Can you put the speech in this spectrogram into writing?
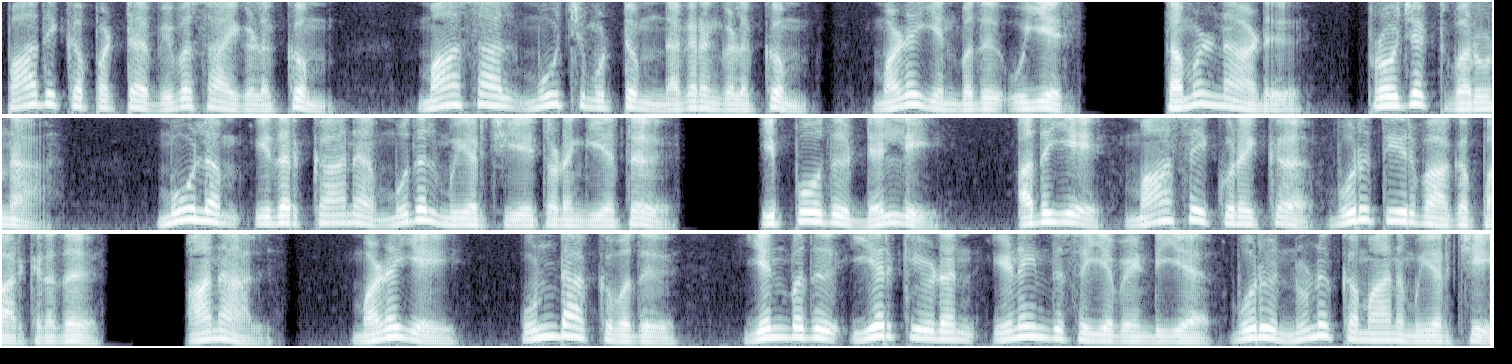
பாதிக்கப்பட்ட விவசாயிகளுக்கும் மாசால் மூச்சு முட்டும் நகரங்களுக்கும் மழை என்பது உயிர். தமிழ்நாடு புரோஜெக்ட் வருணா மூலம் இதற்கான முதல் முயற்சியை தொடங்கியது. இப்போது டெல்லி அதையே மாசை குறைக்க ஒரு தீர்வாக பார்க்கிறது. ஆனால் மழையை உண்டாக்குவது என்பது இயற்கையுடன் இணைந்து செய்ய வேண்டிய ஒரு நுணுக்கமான முயற்சி.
